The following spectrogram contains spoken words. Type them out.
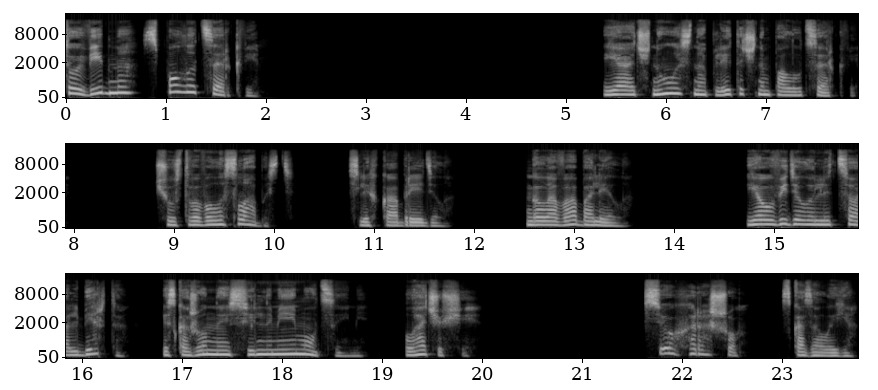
Что видно с пола церкви? Я очнулась на плиточном полу церкви. Чувствовала слабость, слегка бредила. Голова болела. Я увидела лицо Альберта, искаженное сильными эмоциями, плачущее. «Все хорошо», — сказала я.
